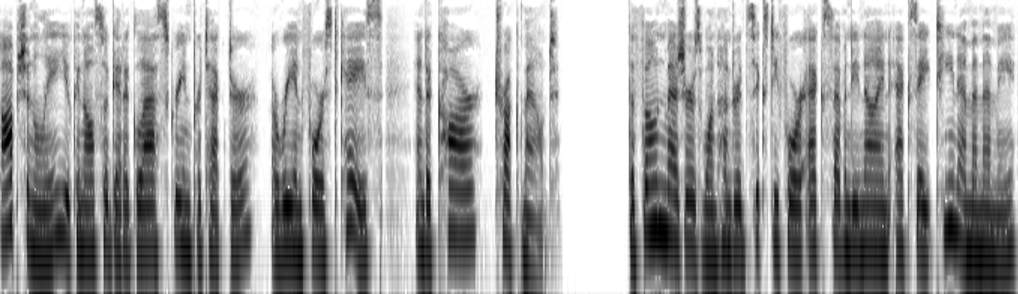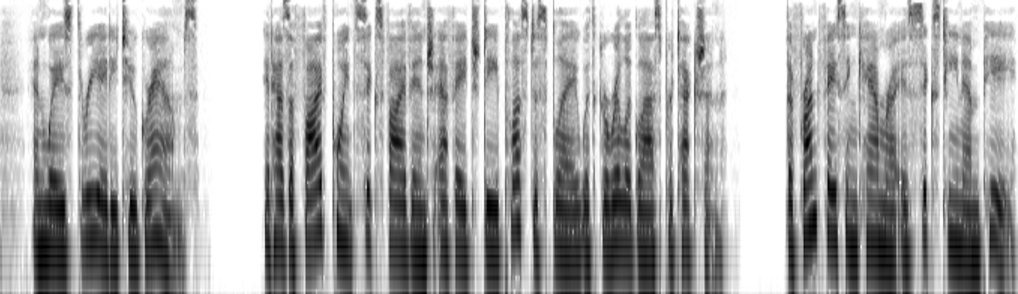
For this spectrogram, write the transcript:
Optionally, you can also get a glass screen protector, a reinforced case, and a car truck mount. The phone measures 164x79x18 mmMe and weighs 382 grams. It has a 5.65 inch FHD Plus display with Gorilla Glass protection. The front facing camera is 16 MP,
